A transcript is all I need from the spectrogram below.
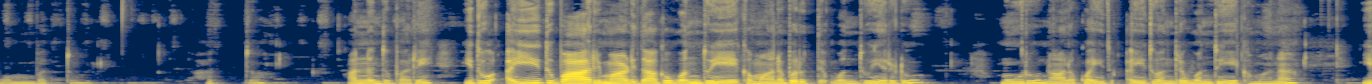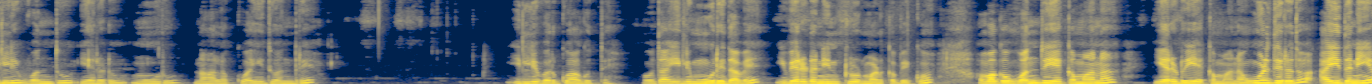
ಒಂಬತ್ತು, ಹತ್ತು. ಹನ್ನೊಂದು ಬಾರಿ. ಇದು ಐದು ಬಾರಿ ಮಾಡಿದಾಗ ಒಂದು ಏಕಮಾನ ಬರುತ್ತೆ. ಒಂದು, ಎರಡು, ಮೂರು, ನಾಲ್ಕು, ಐದು. ಐದು ಅಂದರೆ ಒಂದು ಏಕಮಾನ. ಇಲ್ಲಿ ಒಂದು, ಎರಡು, ಮೂರು, ನಾಲ್ಕು, ಐದು ಅಂದರೆ ಇಲ್ಲಿವರೆಗೂ ಆಗುತ್ತೆ. ಹೌದಾ? ಇಲ್ಲಿ ಮೂರಿದ್ದಾವೆ ಇವೆರಡನ್ನು ಇನ್ಕ್ಲೂಡ್ ಮಾಡ್ಕೋಬೇಕು. ಆವಾಗ ಒಂದು ಏಕಮಾನ, ಎರಡು ಏಕಮಾನ, ಉಳಿದಿರೋದು ಐದನೆಯ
